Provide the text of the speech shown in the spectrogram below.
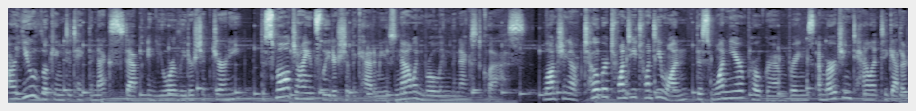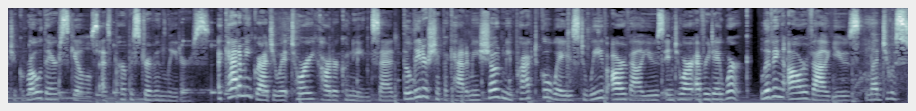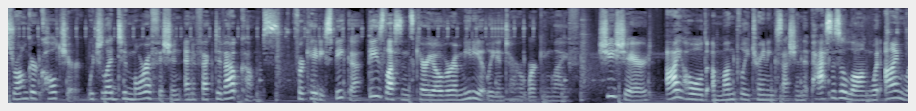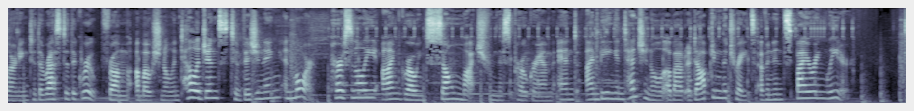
Are you looking to take the next step in your leadership journey? The Small Giants Leadership Academy is now enrolling the next class. Launching October 2021, this one year program brings emerging talent together to grow their skills as purpose driven leaders. Academy graduate Tori Carter Conine said The Leadership Academy showed me practical ways to weave our values into our everyday work. Living our values led to a stronger culture, which led to more efficient and effective outcomes. For Katie Spica, these lessons carry over immediately into her working life. She shared, I hold a monthly training session that passes along what I'm learning to the rest of the group, from emotional intelligence to visioning and more. Personally, I'm growing so much from this program, and I'm being intentional about adopting the traits of an inspiring leader.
